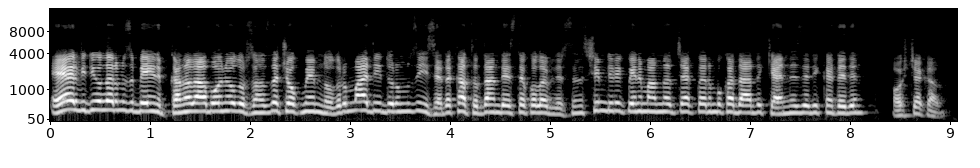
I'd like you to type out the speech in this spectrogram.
Eğer videolarımızı beğenip kanala abone olursanız da çok memnun olurum. Maddi durumunuz iyiyse de katıldan destek olabilirsiniz. Şimdilik benim anlatacaklarım bu kadardı. Kendinize dikkat edin. Hoşçakalın.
